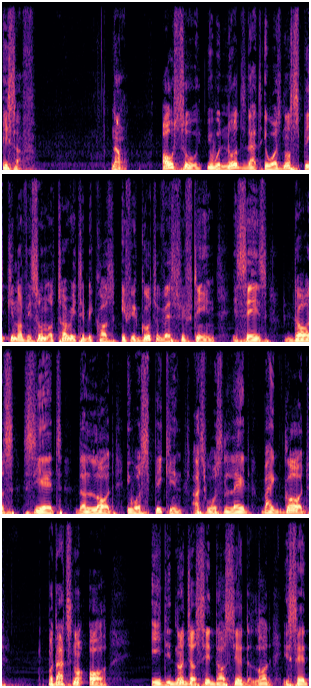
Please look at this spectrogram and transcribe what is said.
Asaph. Now, also, you will note that it was not speaking of his own authority because if you go to verse 15, it says, Thus saith the Lord. It was speaking as was led by God. But that's not all. He did not just say, Thus saith the Lord. He said,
